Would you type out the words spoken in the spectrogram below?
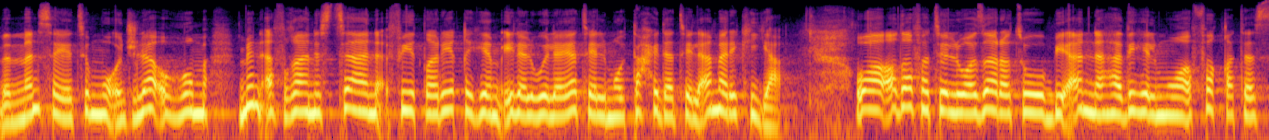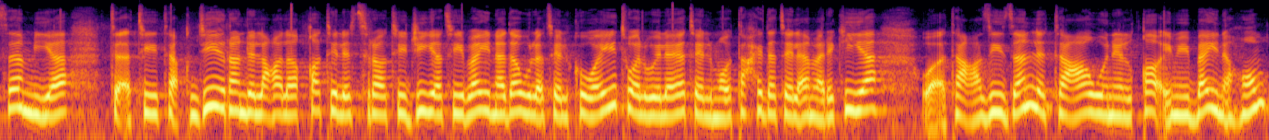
ممن سيتم إجلاؤهم من أفغانستان في طريقهم إلى الولايات المتحدة الأمريكية. وأضافت الوزارة بأن هذه الموافقة السامية تأتي تقديرا للعلاقات العلاقات الاستراتيجية بين دولة الكويت والولايات المتحدة الأمريكية وتعزيزا للتعاون القائم بينهم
